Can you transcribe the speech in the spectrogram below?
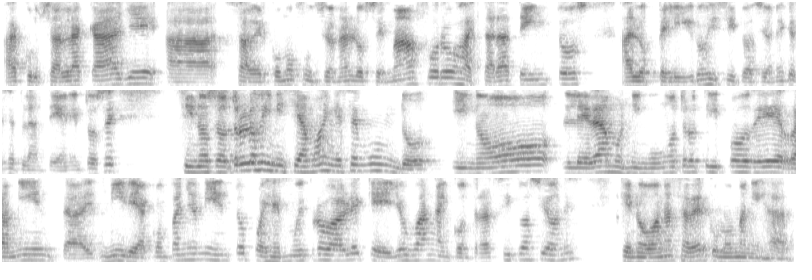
a cruzar la calle, a saber cómo funcionan los semáforos, a estar atentos a los peligros y situaciones que se plantean. Entonces, si nosotros los iniciamos en ese mundo y no le damos ningún otro tipo de herramienta ni de acompañamiento, pues es muy probable que ellos van a encontrar situaciones que no van a saber cómo manejar.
